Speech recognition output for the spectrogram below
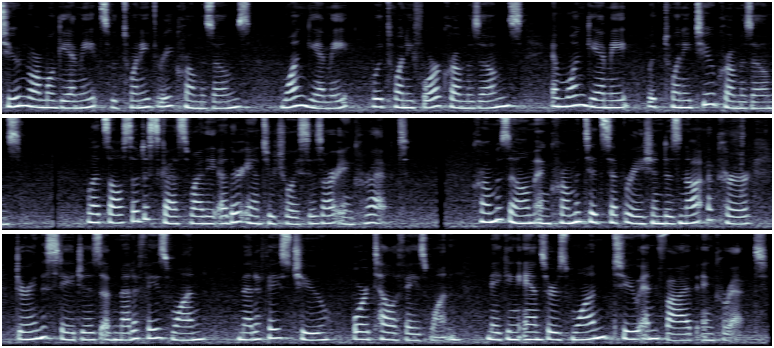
two normal gametes with 23 chromosomes, one gamete with 24 chromosomes, and one gamete with 22 chromosomes. Let's also discuss why the other answer choices are incorrect. Chromosome and chromatid separation does not occur during the stages of metaphase 1, metaphase 2, or telophase 1, making answers 1, 2, and 5 incorrect.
